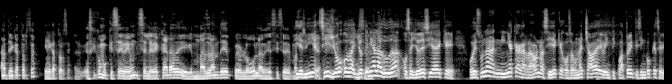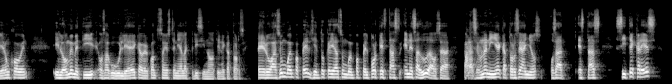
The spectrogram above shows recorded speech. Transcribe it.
Ah, ¿tiene 14? Tiene 14. Es que como que se ve un, se le ve cara de más grande, pero luego la ves y se ve más Y es niña. Sí, yo, o sea, yo tenía la duda, o sea, yo decía de que, o es una niña que agarraron así de que, o sea, una chava de 24, 25 que se vieron joven. Y luego me metí, o sea, googleé de que a ver cuántos años tenía la actriz y no, tiene 14. Pero hace un buen papel, siento que ella hace un buen papel porque estás en esa duda, o sea, para ser una niña de 14 años, o sea, estás, si te crees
